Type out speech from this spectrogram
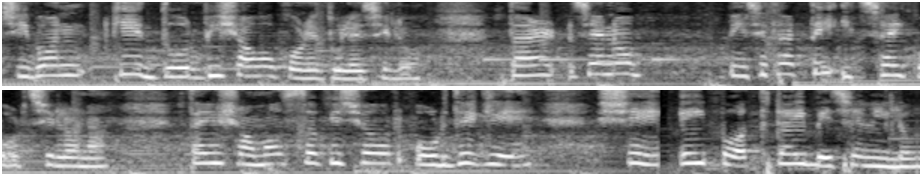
জীবনকে দুর্বিষহ করে তুলেছিল। তার যেন বেঁচে থাকতে ইচ্ছাই করছিল না। তাই সমস্ত কিছুর ঊর্ধ্বে গিয়ে সে এই পথটাই বেছে নিল।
